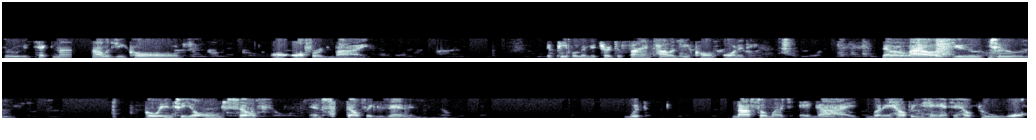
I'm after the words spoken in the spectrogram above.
through the technology called or offered by the people in the Church of Scientology called auditing that allows you to go into your own self and self-examine with not so much a guide, but a helping hand to help you walk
